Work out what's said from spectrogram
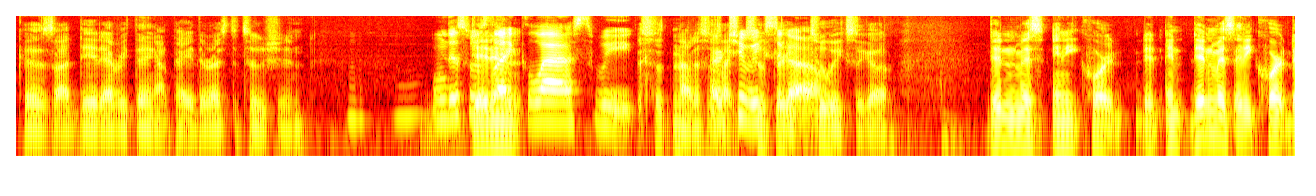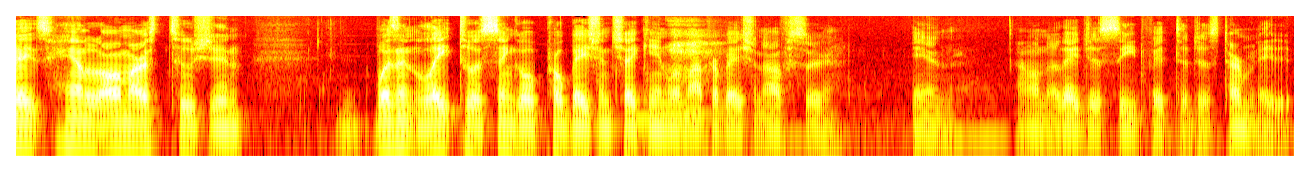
because I did everything. I paid the restitution. Mm-hmm. And this was like last week. This was- no, this was like two two, weeks three- ago. two weeks ago. Didn't miss any court. Did, didn't miss any court dates. Handled all my restitution. Wasn't late to a single probation check-in with my probation officer, and I don't know. They just see fit to just terminate it.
